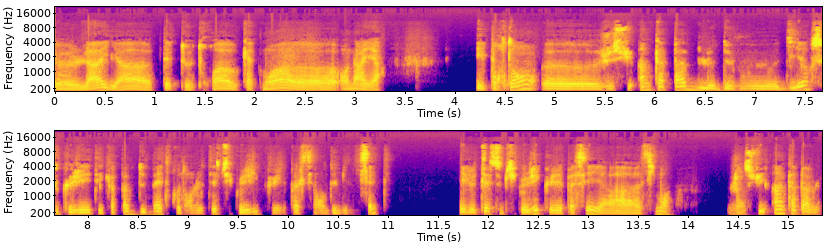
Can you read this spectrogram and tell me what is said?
euh, là, il y a peut-être trois ou quatre mois euh, en arrière. Et pourtant, euh, je suis incapable de vous dire ce que j'ai été capable de mettre dans le test psychologique que j'ai passé en 2017 et le test psychologique que j'ai passé il y a six mois. J'en suis incapable.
